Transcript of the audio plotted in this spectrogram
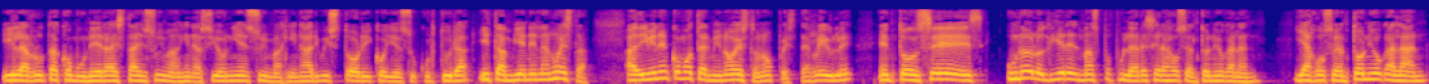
y la ruta comunera está en su imaginación y en su imaginario histórico y en su cultura y también en la nuestra. Adivinen cómo terminó esto, ¿no? Pues terrible. Entonces, uno de los líderes más populares era José Antonio Galán y a José Antonio Galán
